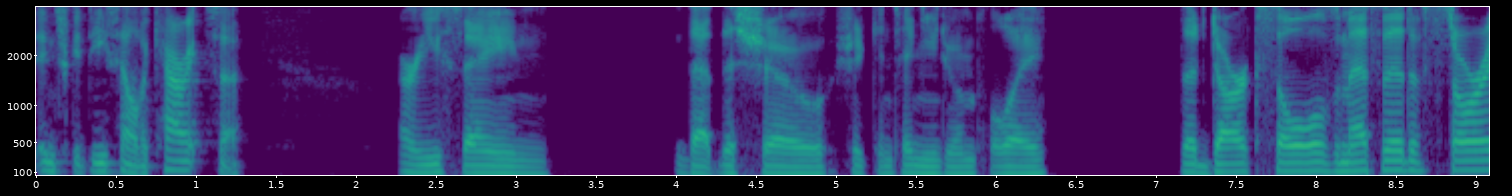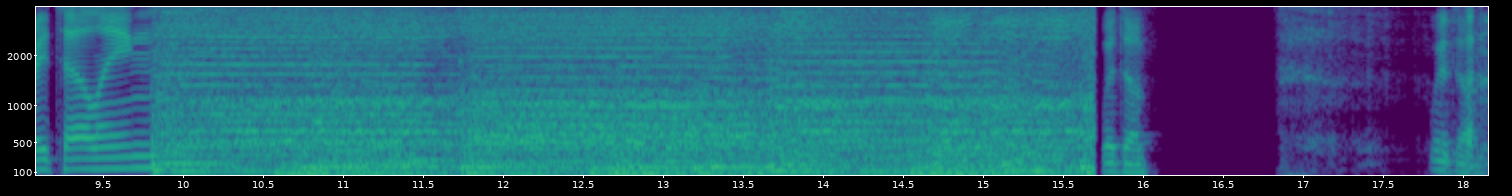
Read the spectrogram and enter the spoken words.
intricate detail of a character. Are you saying that this show should continue to employ the Dark Souls method of storytelling? We're done. We're done.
